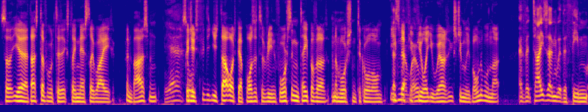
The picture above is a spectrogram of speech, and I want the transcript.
So yeah, that's difficult to explain necessarily why embarrassment Yeah. because you you that ought to be a positive reinforcing type of a, an Mhm. emotion to go along, even if you I will. feel like you were extremely vulnerable in that. if it ties in with the theme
